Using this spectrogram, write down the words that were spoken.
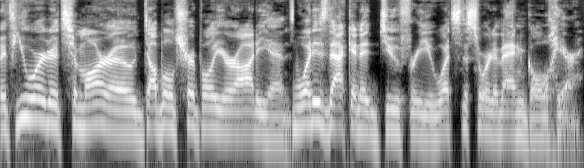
if you were to tomorrow double, triple your audience, what is that going to do for you? What's the sort of end goal here?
